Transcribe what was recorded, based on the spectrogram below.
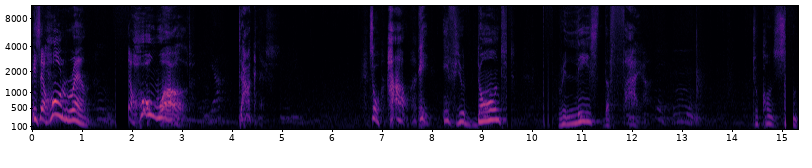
it's a whole realm, a whole world. Darkness. So, how? If you don't release the fire to consume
